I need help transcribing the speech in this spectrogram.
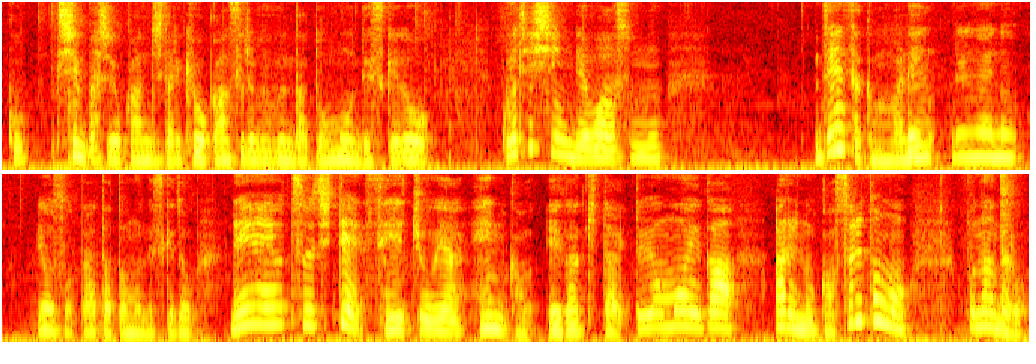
こうシンパシーを感じたり共感する部分だと思うんですけどご自身ではその前作もまあ恋恋愛の要素ってあったと思うんですけど恋愛を通じて成長や変化を描きたいという思いがあるのかそれともこうなんだろ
